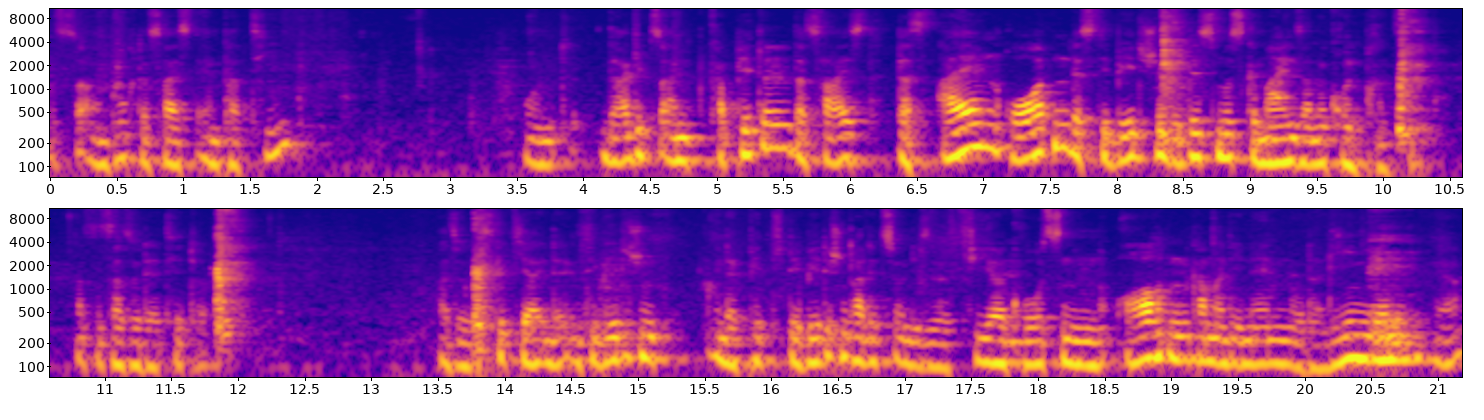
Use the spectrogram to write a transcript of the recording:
Das ist ein Buch, das heißt Empathie. Und da gibt es ein Kapitel, das heißt, das allen Orden des tibetischen Buddhismus gemeinsame Grundprinzip. Das ist also der Titel. Also es gibt ja in der, tibetischen, in der tibetischen Tradition diese vier großen Orden, kann man die nennen, oder Linien. Ja.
